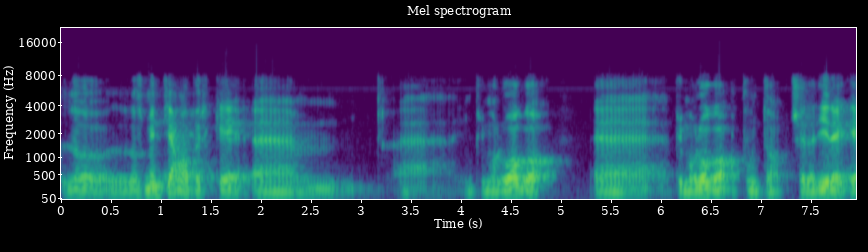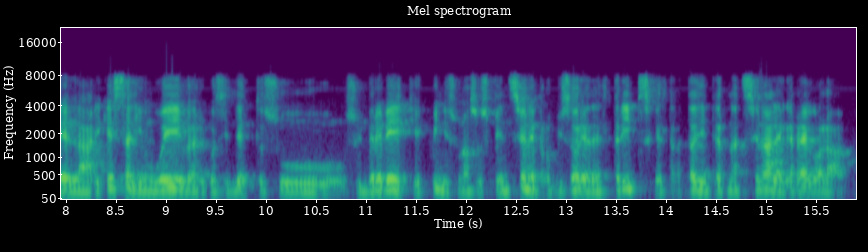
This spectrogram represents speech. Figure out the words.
lo, lo, smentiamo perché ehm, eh, in primo luogo eh, in primo luogo, appunto, c'è da dire che la richiesta di un waiver cosiddetto su, sui brevetti e quindi su una sospensione provvisoria del TRIPS, che è il trattato internazionale che regola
